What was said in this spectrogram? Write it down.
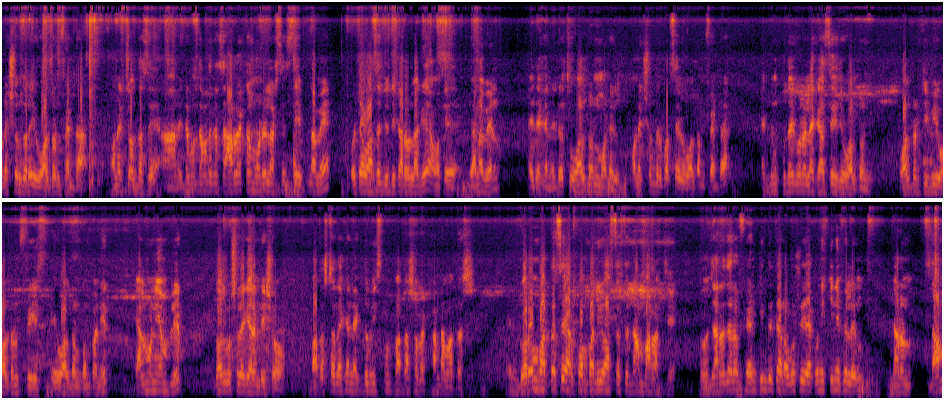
অনেক সুন্দর এই ওয়ালটন ফ্যানটা অনেক চলতেছে। আর এটার মধ্যে আমাদের কাছে আরও একটা মডেল আসছে সেফ নামে। ওটাও আছে, যদি কারও লাগে, আমাকে জানাবেন। এই দেখেন, এটা হচ্ছে ওয়ালটন মডেল অনেক সুন্দর করছে ওয়ালটন ফ্যানটা একদম খোদাই করে লেখা আছে এই যে Walton Walton TV Walton fridge এই ওয়ালটন কোম্পানির অ্যালুমিনিয়াম প্লেট দশ বছরের গ্যারান্টি সহ। বাতাসটা দেখেন, একদম স্মুথ বাতাস হবে, ঠান্ডা বাতাস। গরম বাড়তেছে আর কোম্পানিও আস্তে আস্তে দাম বাড়াচ্ছে। তো যারা যারা ফ্যান কিনতে চান, অবশ্যই এখনই কিনে ফেলেন। কারণ দাম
